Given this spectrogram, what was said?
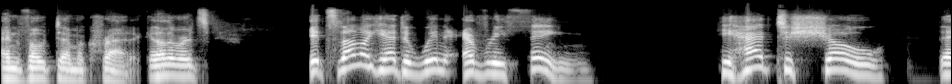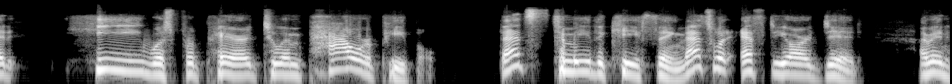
and vote Democratic. In other words, it's not like he had to win everything. He had to show that he was prepared to empower people. That's to me the key thing. That's what FDR did. I mean,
